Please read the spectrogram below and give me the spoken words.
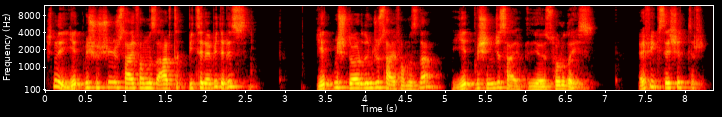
Şimdi 73. sayfamızı artık bitirebiliriz. 74. sayfamızda 70. sayfa, e, sorudayız. fx eşittir.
